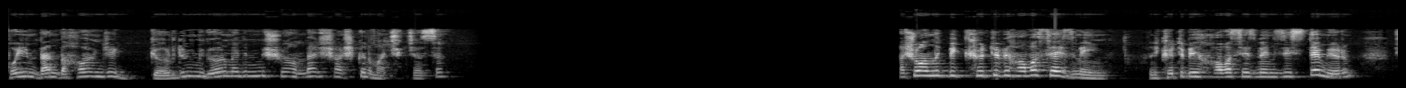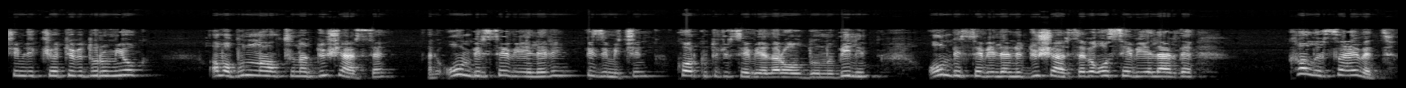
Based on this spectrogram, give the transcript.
coin ben daha önce gördüm mü görmedim mi şu an ben şaşkınım açıkçası. Ha, şu anlık bir kötü bir hava sezmeyin. Hani kötü bir hava sezmenizi istemiyorum. Şimdi kötü bir durum yok. Ama bunun altına düşerse hani 11 seviyeleri bizim için korkutucu seviyeler olduğunu bilin. 11 seviyelerini düşerse ve o seviyelerde kalırsa evet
